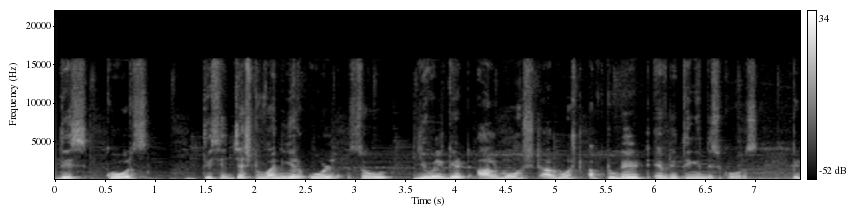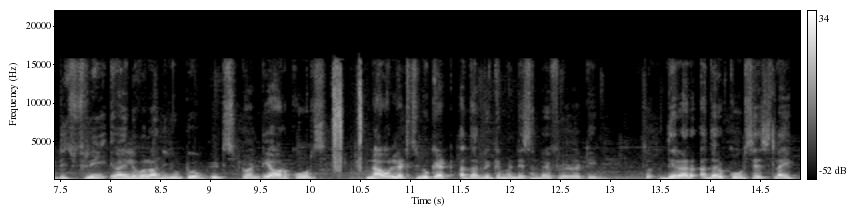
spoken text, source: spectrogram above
this course, this is just one year old, so you will get almost almost up to date everything in this course. It is free available on YouTube. It's 20 hour course. Now let's look at other recommendation by Flutter team. So there are other courses like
